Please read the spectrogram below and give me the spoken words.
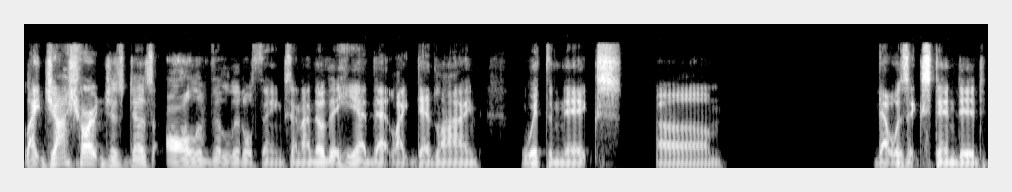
like Josh Hart just does all of the little things. And I know that he had that like deadline with the Knicks um that was extended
